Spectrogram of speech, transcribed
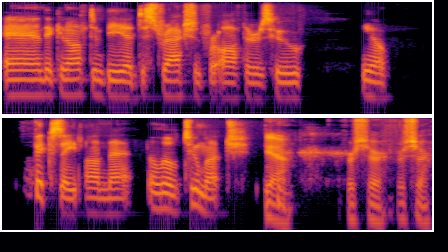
and it can often be a distraction for authors who, you know, fixate on that a little too much. Yeah, for sure, for sure.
